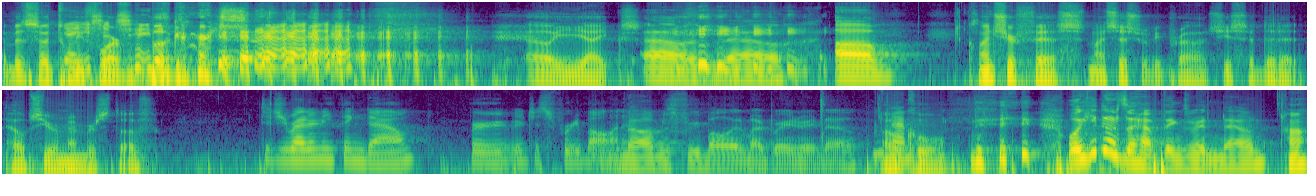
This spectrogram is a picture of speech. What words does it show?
Episode twenty-four, should change- boogers. oh yikes! Oh no. um, Clench your fist. My sister would be proud. She said that it helps you remember stuff. Did you write anything down, or are you just freeballing no, I'm just freeballing in my brain right now. Okay. Oh, cool. well, he doesn't have things written down. Huh?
